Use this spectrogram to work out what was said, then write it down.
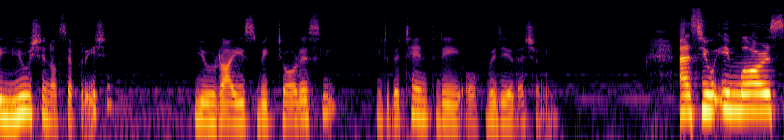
illusion of separation, you rise victoriously into the 10th day of Vijayadashami. As you immerse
